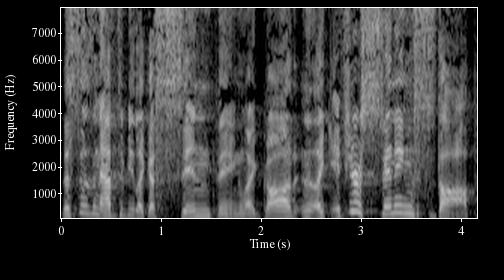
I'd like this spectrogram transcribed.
this doesn't have to be like a sin thing. Like God, like if you're sinning, stop.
